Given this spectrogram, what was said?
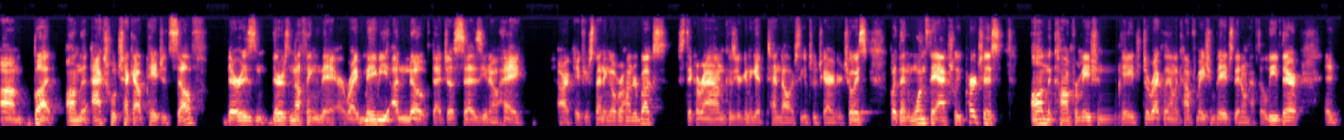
Um, but on the actual checkout page itself there is there's nothing there right? Maybe a note that just says you know hey if you're spending over 100 bucks, stick around because you're going to get $10 to give to a charity of your choice. But then once they actually purchase on the confirmation page, directly on the confirmation page, they don't have to leave there. It,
